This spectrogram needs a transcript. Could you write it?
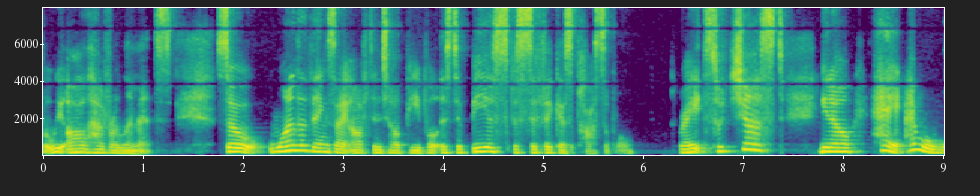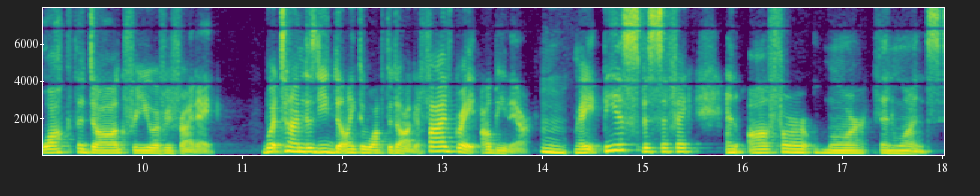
but we all have our limits so one of the things i often tell people is to be as specific as possible right so just you know hey i will walk the dog for you every friday what time does you like to walk the dog? At five? Great, I'll be there. Mm. Right? Be as specific and offer more than once.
